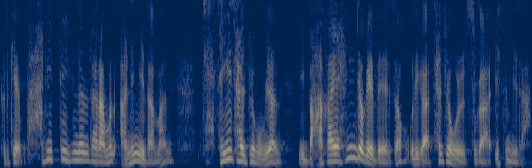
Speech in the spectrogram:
그렇게 많이 띄지는 사람은 아닙니다만 자세히 살펴보면 이 마가의 행적에 대해서 우리가 살펴볼 수가 있습니다.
